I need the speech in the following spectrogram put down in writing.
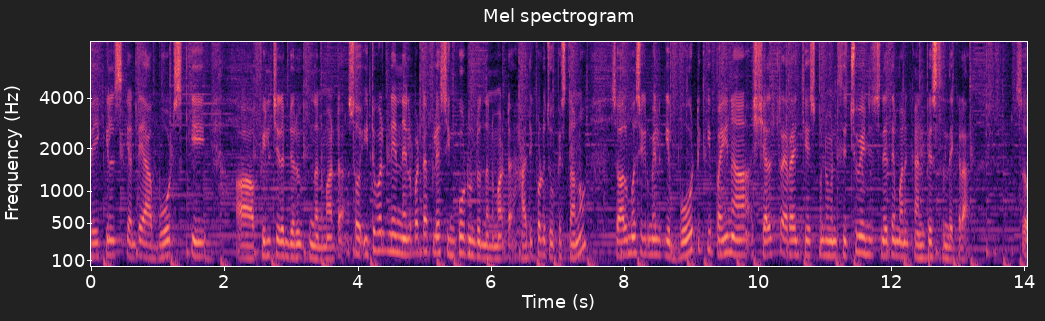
వెహికల్స్కి అంటే ఆ బోట్స్కి ఫిల్ చేయడం జరుగుతుందన్నమాట. సో ఇటువంటి నేను నిలబడ్డ ప్లేస్ ఇంకోటి ఉంటుందన్నమాట. అది కూడా చూపిస్తాను. సో ఆల్మోస్ట్ ఇక్కడ మనకి బోట్కి పైన షెల్టర్ అరేంజ్ చేసుకున్నటువంటి సిచ్యువేషన్ అయితే మనకు కనిపిస్తుంది ఇక్కడ. సో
